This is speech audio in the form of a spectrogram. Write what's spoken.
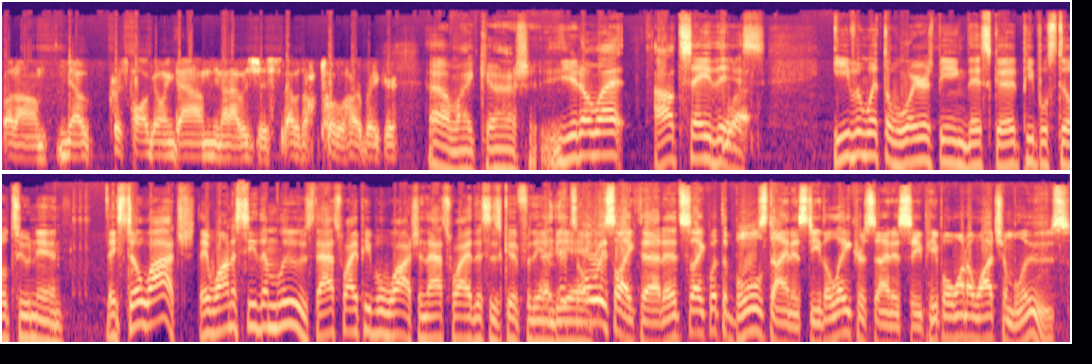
But um, you know, Chris Paul going down, you know, that was just that was a total heartbreaker. Oh my gosh! You know what? I'll say this: What? even with the Warriors being this good, people still tune in. They still watch. They want to see them lose. That's why people watch, and that's why this is good for the NBA. It's always like that. It's like with the Bulls dynasty, the Lakers dynasty. People want to watch them lose.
